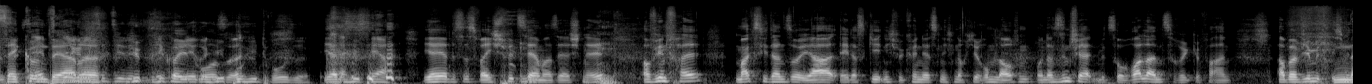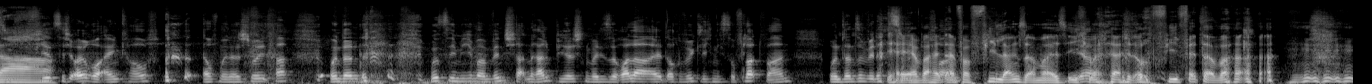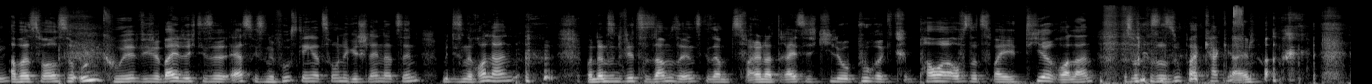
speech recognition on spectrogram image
Sekundäre. Hyperhidrose. Hypohydrose. Ja, das ist, ja, ja, das ist, weil ich schwitze ja immer sehr schnell. Auf jeden Fall, Maxi dann so, ja, ey, das geht nicht, wir können jetzt nicht noch hier rumlaufen. Und dann sind wir halt mit so Rollern zurückgefahren. Aber wir mit, ich mit Na. so 40 Euro Einkauf auf meiner Schulter. Und dann musste ich mich immer im Windschatten ranpirschen, weil diese Roller halt auch wirklich nicht so flott waren. Und dann sind wir da Ja, er war halt einfach viel langsamer als ich, Ja. weil er halt auch viel fetter war. Aber es war auch so uncool, wie wir beide durch diese, erst durch so eine Fußgängerzone geschlendert sind, mit diesen Rollern. Und dann sind wir zusammen so insgesamt 230 Kilo pure Power auf so zwei Tierrollern. Das war so super kacke einfach.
